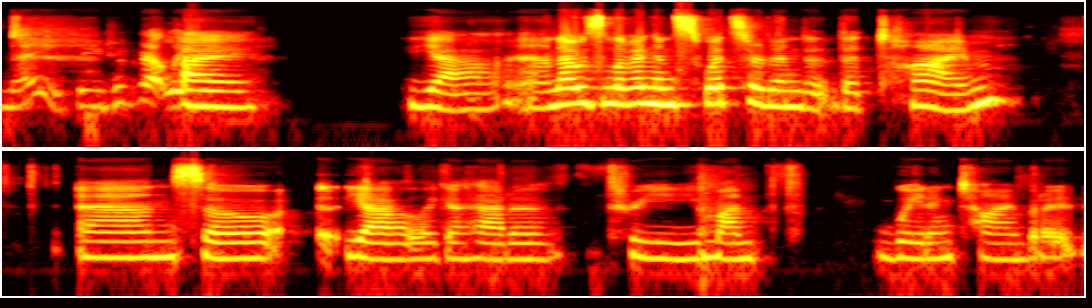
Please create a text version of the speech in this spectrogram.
nice. So you took that leap. I, yeah, and I was living in Switzerland at the time and so yeah like i had a three month waiting time but i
